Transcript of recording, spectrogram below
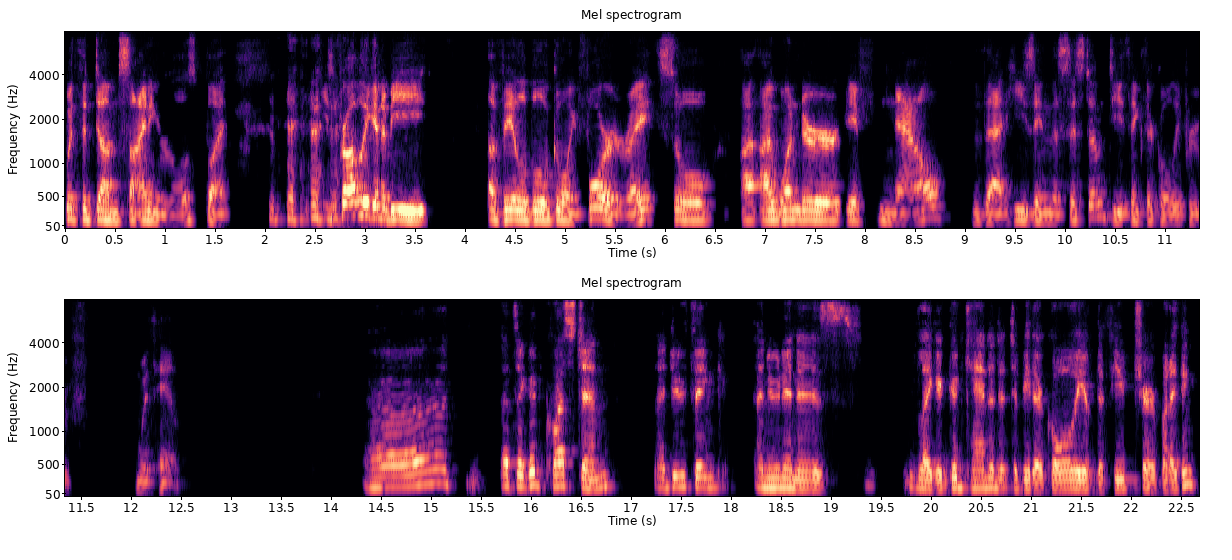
with the dumb signing rules but he's probably going to be available going forward right so I, I wonder if now that he's in the system do you think they're goalie proof with him uh, that's a good question. I do think Annunen is like a good candidate to be their goalie of the future. But I think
